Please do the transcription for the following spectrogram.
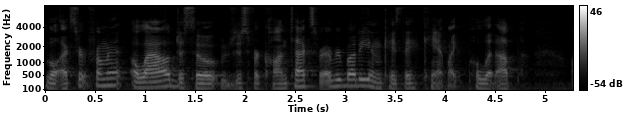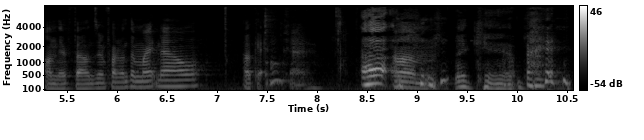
little excerpt from it aloud, just so just for context for everybody, in case they can't like pull it up on their phones in front of them right now. Okay. okay um I can't.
